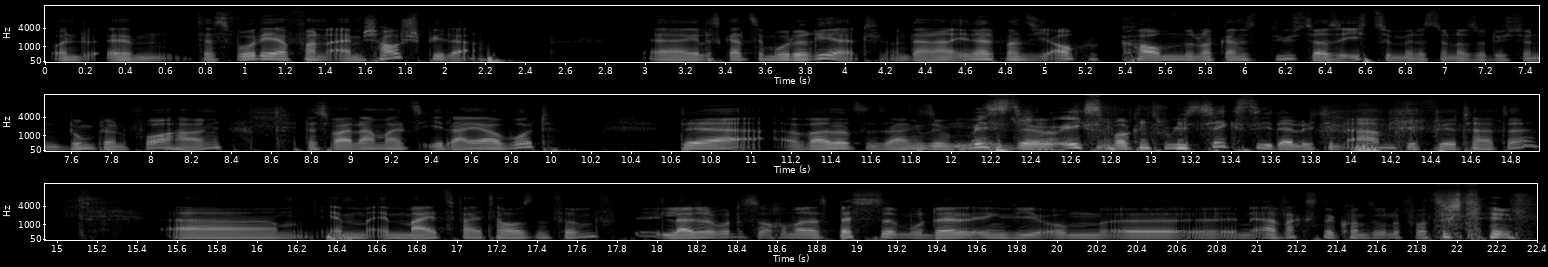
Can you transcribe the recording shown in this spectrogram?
und ähm, das wurde ja von einem Schauspieler äh, das Ganze moderiert. Und daran erinnert man sich auch kaum nur noch ganz düster, also ich zumindest nur noch so durch so einen dunklen Vorhang. Das war damals Elijah Wood. Der war sozusagen so. Mr. Xbox 360, der durch den Abend geführt hatte. ähm, im, im Mai 2005. Elijah Wood ist auch immer das beste Modell irgendwie, um äh, eine erwachsene Konsole vorzustellen.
